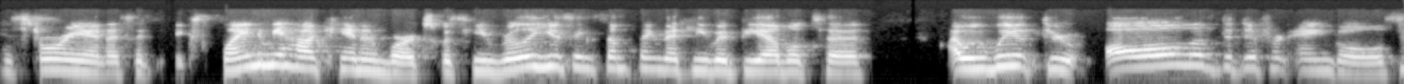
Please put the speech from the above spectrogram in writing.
historian. I said, explain to me how a cannon works. Was he really using something that he would be able to? I we went through all of the different angles.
